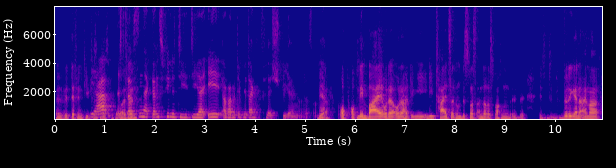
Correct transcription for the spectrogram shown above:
äh, wird definitiv. Ja, ich glaube, es sind ja ganz viele, die, die ja eh aber mit dem Gedanken vielleicht spielen oder so. Ja, ob, ob nebenbei oder, oder halt irgendwie in die Teilzeit und ein bisschen was anderes machen. Ich würde gerne einmal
